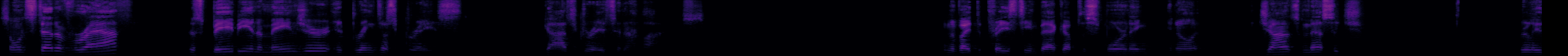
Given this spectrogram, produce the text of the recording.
So instead of wrath, this baby in a manger, it brings us grace. God's grace in our lives. Invite the praise team back up this morning. You know, John's message, really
